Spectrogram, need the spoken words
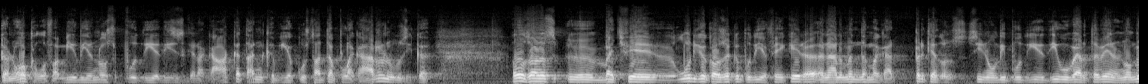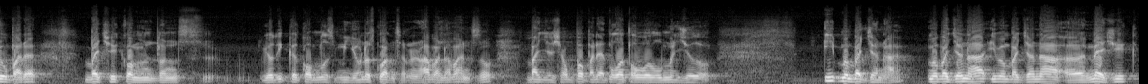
que no, que la família no es podia disgregar, que tant que havia costat aplegar-nos i que Aleshores eh, vaig fer, l'única cosa que podia fer que era anar-me'n d'amagat, perquè doncs, si no li podia dir obertament al meu pare, vaig fer com, doncs, jo dic que com les millones quan se n'anaven abans, no? vaig deixar un paperet a la taula del menjador. I me'n vaig anar, me'n vaig anar i me'n vaig anar a Mèxic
